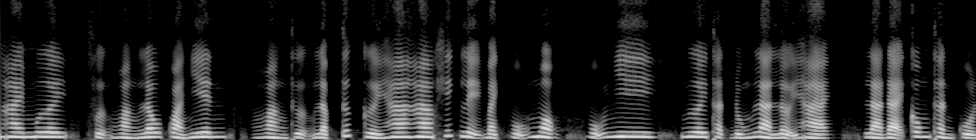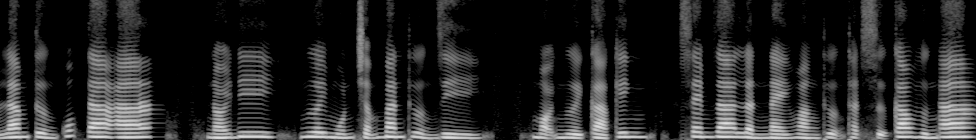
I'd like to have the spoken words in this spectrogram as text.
20, Phượng Hoàng lâu quả nhiên, hoàng thượng lập tức cười ha ha khích lệ Bạch Vũ Mộng, "Vũ Nhi, ngươi thật đúng là lợi hại, là đại công thần của Lam Tường quốc ta a." Nói đi, ngươi muốn chấm ban thưởng gì? Mọi người cả kinh, xem ra lần này hoàng thượng thật sự cao hứng a.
